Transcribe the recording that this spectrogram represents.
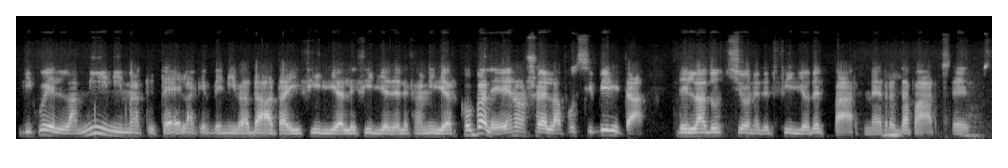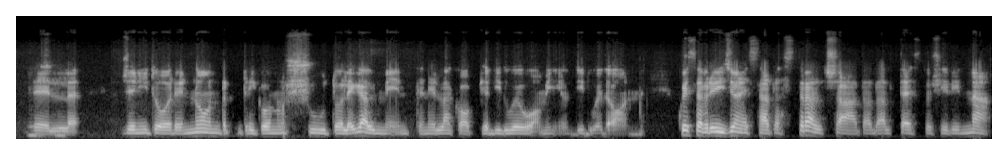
di quella minima tutela che veniva data ai figli e alle figlie delle famiglie arcobaleno, cioè la possibilità dell'adozione del figlio del partner da parte del genitore non riconosciuto legalmente nella coppia di due uomini o di due donne. Questa previsione è stata stralciata dal testo Cirinna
